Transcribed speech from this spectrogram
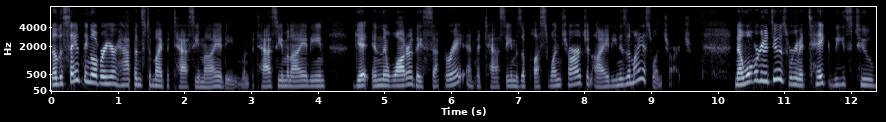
Now, the same thing over here happens to my potassium iodine. When potassium and iodine get in the water, they separate, and potassium is a plus one charge, and iodine is a minus one charge. Now, what we're going to do is we're going to take these two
